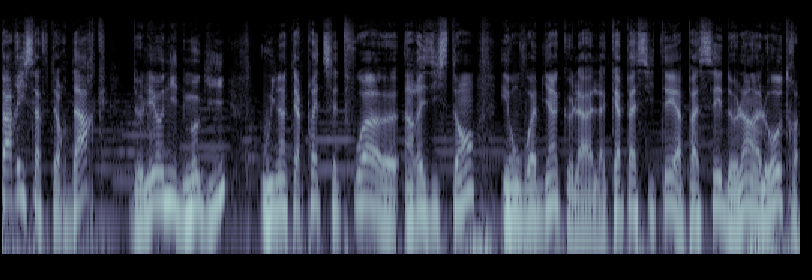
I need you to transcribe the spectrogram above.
Paris After Dark, de Léonide Mogui, où il interprète cette fois euh, un résistant, et on voit bien que la, capacité à passer de l'un à l'autre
